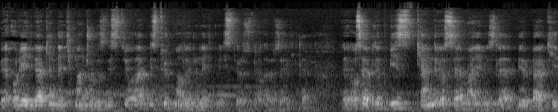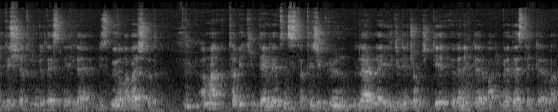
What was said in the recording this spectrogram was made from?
Ve oraya giderken de ekipmanı çok hızlı istiyorlar. Biz Türk malı ürünle gitmek istiyoruz diyorlar özellikle. Ee, O sebeple biz kendi öz sermayemizle, bir belki dış yatırımcı desteğiyle biz bu yola başladık. Ama tabii ki devletin stratejik ürünlerle ilgili çok ciddi ödenekleri var ve destekleri var.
